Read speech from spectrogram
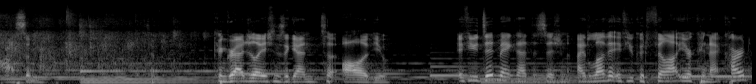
Awesome. Congratulations again to all of you. If you did make that decision, I'd love it if you could fill out your Connect card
